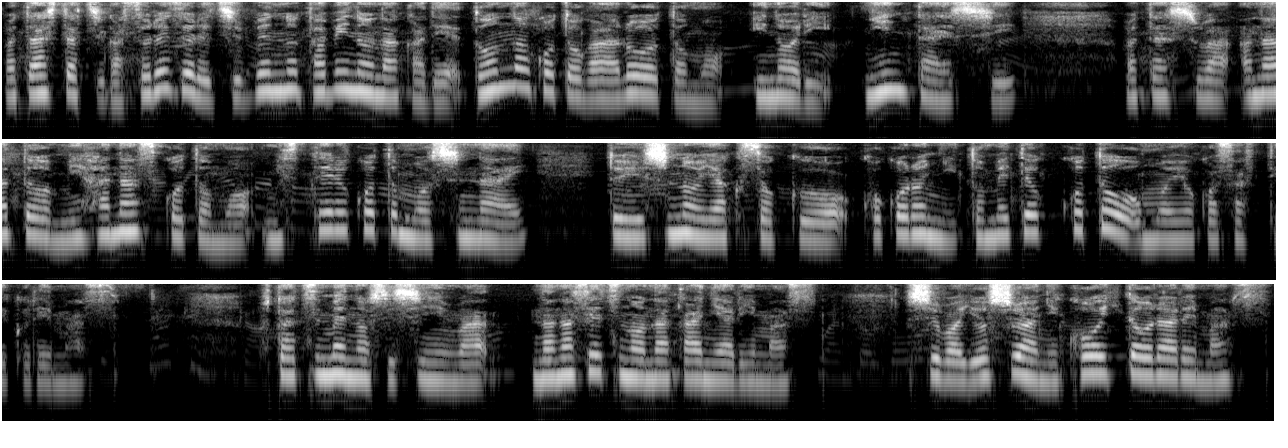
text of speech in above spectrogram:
私たちがそれぞれ自分の旅の中でどんなことがあろうとも祈り、忍耐し、私はあなたを見放すことも見捨てることもしないという主の約束を心に留めておくことを思い起こさせてくれます。二つ目の指針は七節の中にあります。主はヨシュアにこう言っておられます。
